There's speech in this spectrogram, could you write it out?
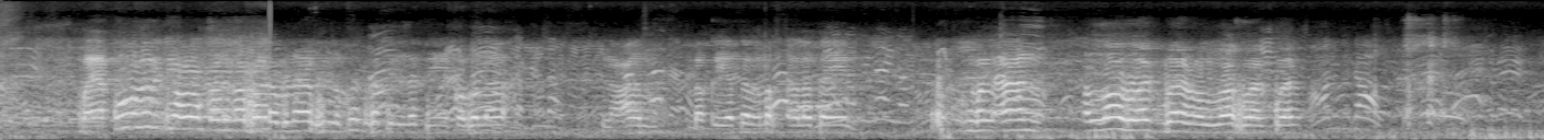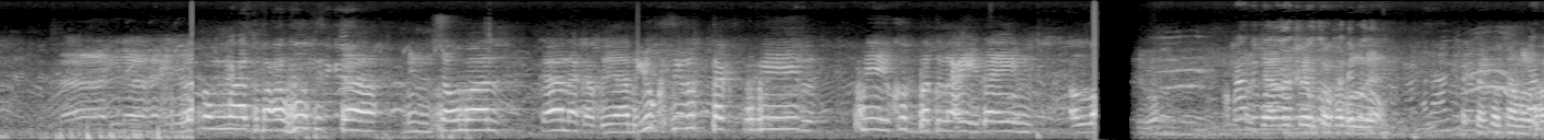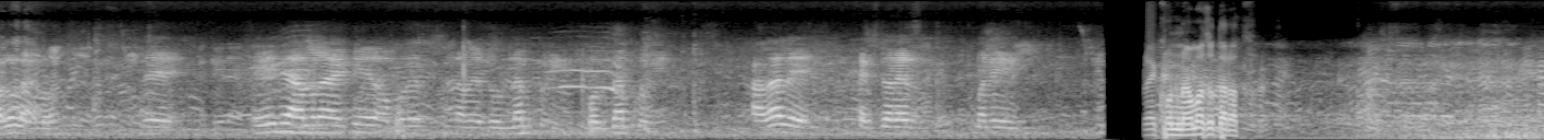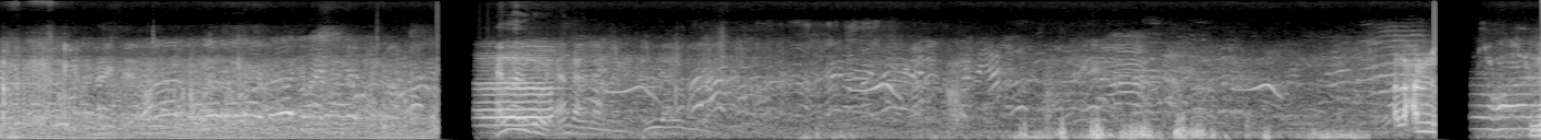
ويقول ارجعوا قد غفرنا في الخطبة التي قبل. نعم بقية المسألتين. والآن الله أكبر الله أكبر. ثم أتبعه ستة من شوال كان كصيام يكثر التكبير في خطبة العيدين الله জানাতের কথা বললেন একটা কথা আমার ভালো লাগলো যে এই যে আমরা একে অপরের নামে দুর্নাম করি বদনাম করি আড়ালে একজনের মানে এখন নামাজও দাঁড়াচ্ছে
